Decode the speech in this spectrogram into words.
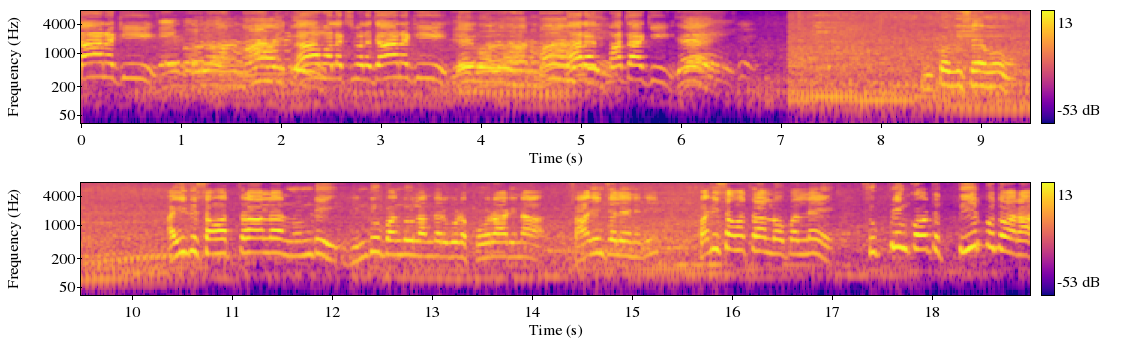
జానకి! రామ లక్ష్మణ జానకి! భారత్ మాతాకి! ఇంకో విషయము. ఐదు సంవత్సరాల నుండి హిందూ బంధువులందరూ కూడా పోరాడిన సాధించలేనిది. పది సంవత్సరాల లోపలనే సుప్రీంకోర్టు తీర్పు ద్వారా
